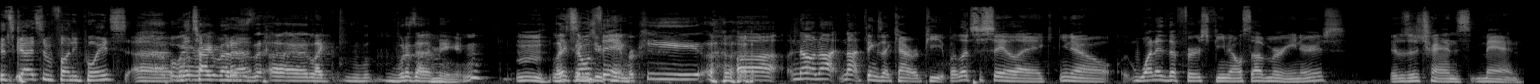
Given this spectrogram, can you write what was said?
it's got some funny points. Uh, we'll talk wait, about that. is, uh, like what does that mean? like its own things you thing. can't repeat. Uh, no, not not things I can't repeat, but let's just say like you know one of the first female submariners. It was a trans man.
